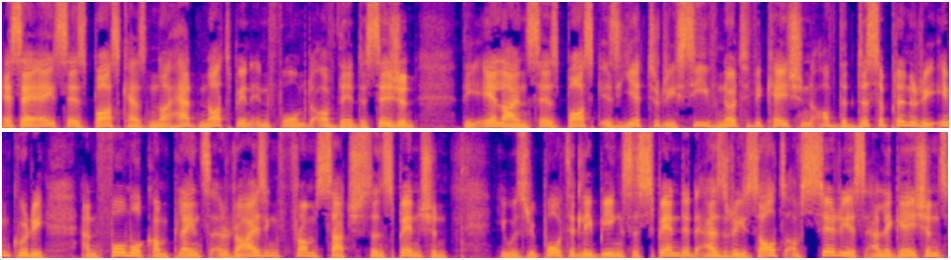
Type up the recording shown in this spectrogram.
SAA says Bosc has not, had not been informed of their decision. The airline says Bosc is yet to receive notification of the disciplinary inquiry and formal complaints arising from such suspension. He was reportedly being suspended as a result of serious allegations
